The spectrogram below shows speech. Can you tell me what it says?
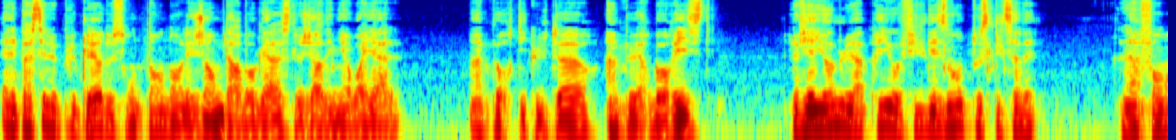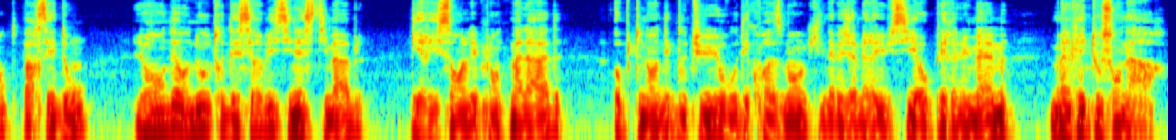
elle passait le plus clair de son temps dans les jambes d'Arbogast, le jardinier royal. Un peu horticulteur, un peu herboriste, le vieil homme lui apprit au fil des ans tout ce qu'il savait. L'infante, par ses dons, lui rendait en outre des services inestimables, guérissant les plantes malades, obtenant des boutures ou des croisements qu'il n'avait jamais réussi à opérer lui-même, malgré tout son art.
